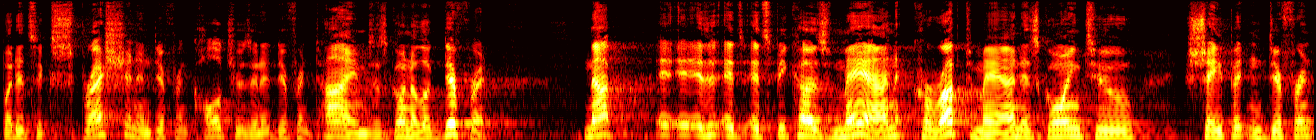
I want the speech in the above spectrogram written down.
but its expression in different cultures and at different times is going to look different. Not, it's because man, corrupt man, is going to shape it in different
